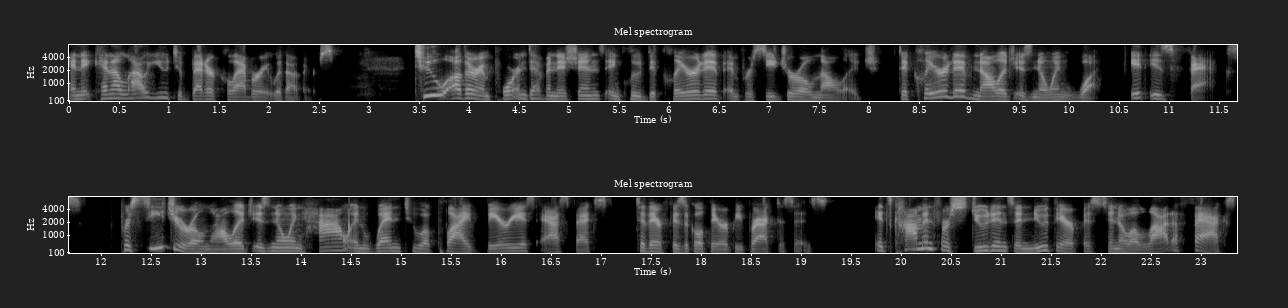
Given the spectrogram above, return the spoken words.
and it can allow you to better collaborate with others. Two other important definitions include declarative and procedural knowledge. Declarative knowledge is knowing what? It is facts. Procedural knowledge is knowing how and when to apply various aspects to their physical therapy practices. It's common for students and new therapists to know a lot of facts,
